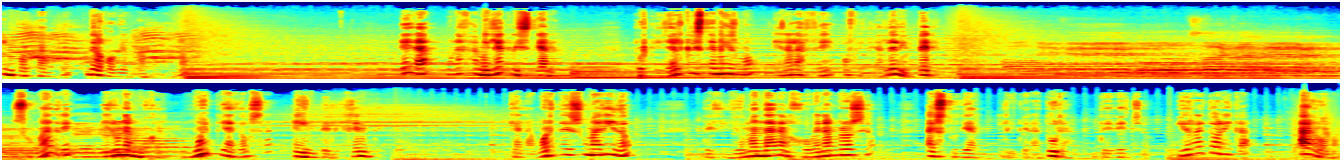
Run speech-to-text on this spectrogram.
importante del gobierno romano. Era una familia cristiana, porque ya el cristianismo era la fe oficial del imperio. Era una mujer muy piadosa e inteligente, que a la muerte de su marido decidió mandar al joven Ambrosio a estudiar literatura, derecho y retórica a Roma.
